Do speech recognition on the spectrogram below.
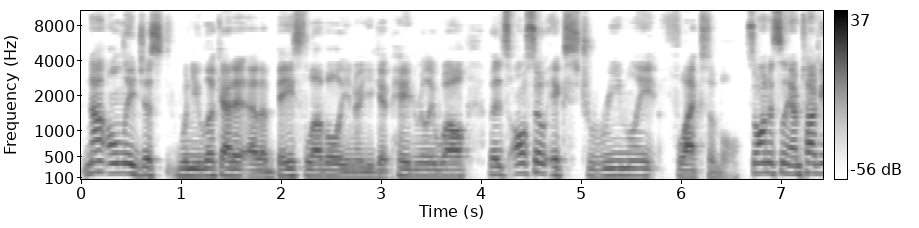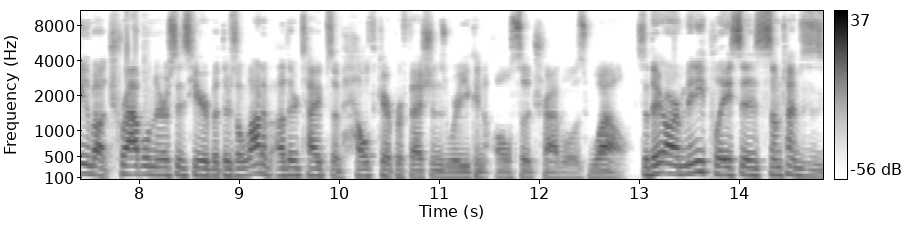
not only just when you look at it at a base level, you know, you get paid really well, but it's also extremely flexible. So honestly, I'm talking about travel nurses here, but there's a lot of other types of healthcare professions where you can also travel as well. So there are many places, sometimes this is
